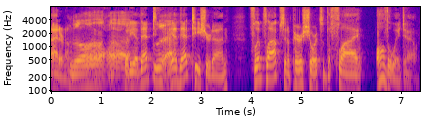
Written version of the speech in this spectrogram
I don't know. But he had that he had that T-shirt on, flip flops, and a pair of shorts with the fly all the way down.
